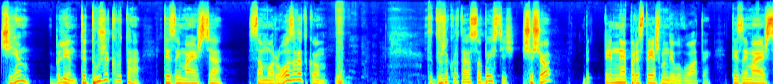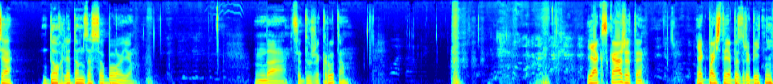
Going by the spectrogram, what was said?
Чим? Блін, ти дуже крута. Ти займаєшся саморозвитком? Ти дуже крута особистість. Що що? Ти не перестаєш мене дивувати. Ти займаєшся доглядом за собою. Да, це дуже круто. Як скажете? Як бачите, я безробітній.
